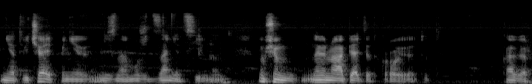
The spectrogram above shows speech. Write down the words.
не отвечает мне, не знаю, может занят сильно. В общем, наверное, опять открою этот кавер.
